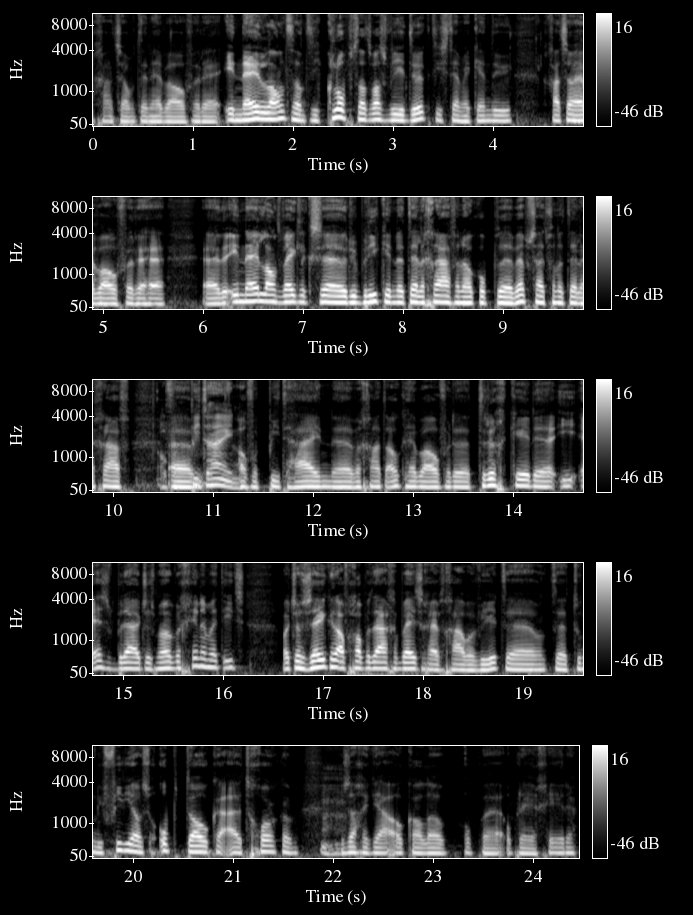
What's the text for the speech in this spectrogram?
We gaan het zo meteen hebben over uh, in Nederland. Want die klopt, dat was Wierduk. Die stem herkende u. We gaan het zo hebben over uh, de in Nederland wekelijkse rubriek in de Telegraaf. En ook op de website van de Telegraaf. Over um, Piet Hein. Over Piet Hein. we gaan het ook hebben over de teruggekeerde IS-bruidjes. Maar we beginnen met iets wat je zeker de afgelopen dagen bezig heeft gehouden, Wiert. want toen die video's opdoken uit Gorkum, -huh. zag ik jou ook al op, op, op reageren.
